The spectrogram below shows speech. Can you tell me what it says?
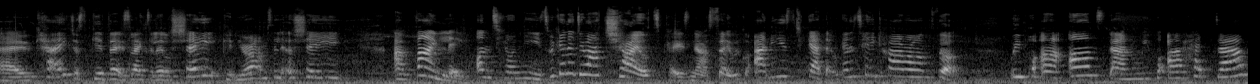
Okay, just give those legs a little shake. Give your arms a little shake. And finally, onto your knees. We're going to do our child's pose now. So we've got our knees together. We're going to take our arms up. We put our arms down and we put our head down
